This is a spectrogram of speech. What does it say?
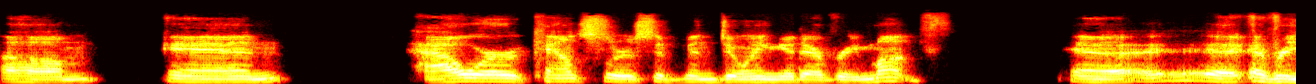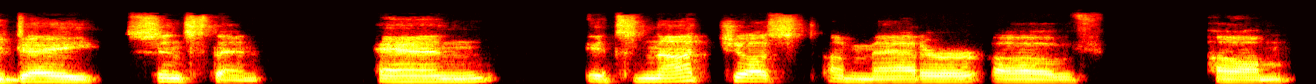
um, and our counselors have been doing it every month, uh, every day since then. And it's not just a matter of um,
